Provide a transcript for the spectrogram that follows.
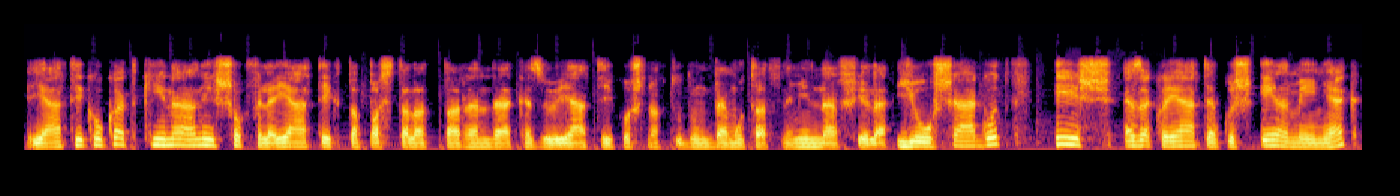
játékokat kínálni, sokféle játéktapasztalattal rendelkező játékosnak tudunk bemutatni mindenféle jóságot, és ezek a játékos élmények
